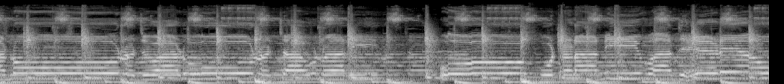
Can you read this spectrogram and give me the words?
રજવાનો રજવાડું રચાવનારી ઓ કોટડાની વાજેડે આવો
